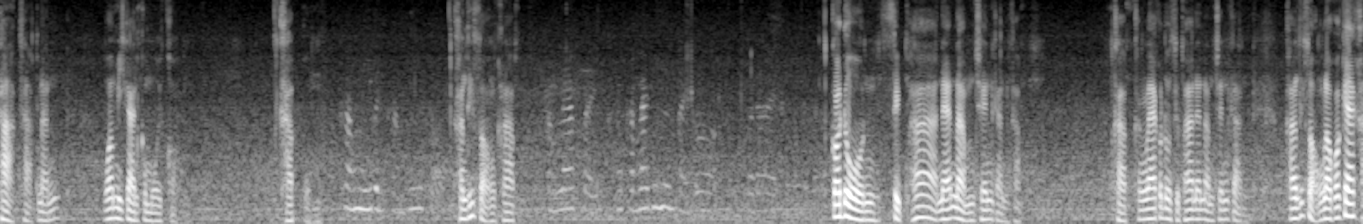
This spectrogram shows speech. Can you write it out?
ฉากฉากนั้นว่ามีการขโมยของครับผม ครั้งนี้เป็นครั้งที่สองครั้งที่สองครับ ครั้งแรกไปครั้งแรกที่ยื่นไปก็ก็ได้ค่ะก็โดน 15 แนะนำเช่นกันครับ ครับ ครั้งแรกก็โดน 15 แนะนำเช่นกัน ครั้งที่2เราก็แก้ไข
